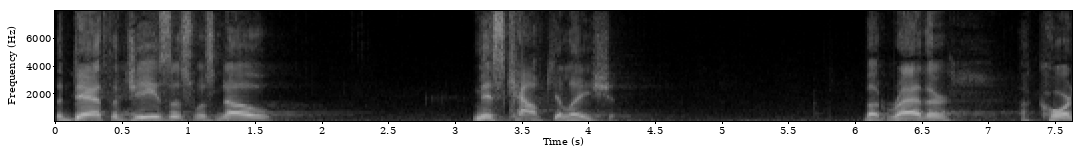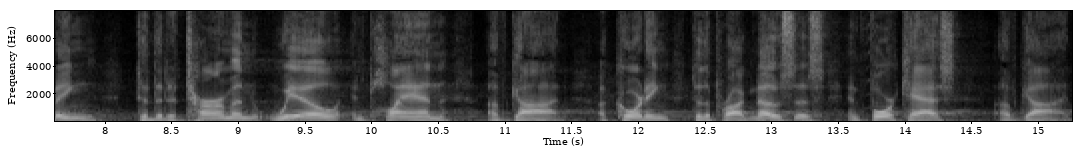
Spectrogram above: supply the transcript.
The death of Jesus was no miscalculation, but rather according to the determined will and plan of God, according to the prognosis and forecast of God.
